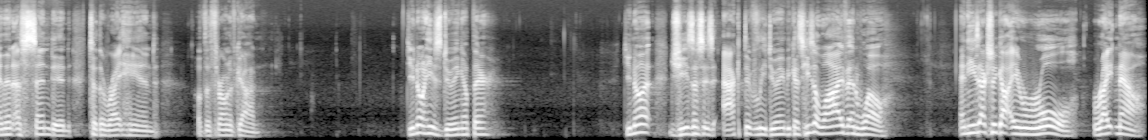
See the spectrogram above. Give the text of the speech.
and then ascended to the right hand of the throne of God. Do you know what he's doing up there? Do you know what Jesus is actively doing? Because he's alive and well. And he's actually got a role right now.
